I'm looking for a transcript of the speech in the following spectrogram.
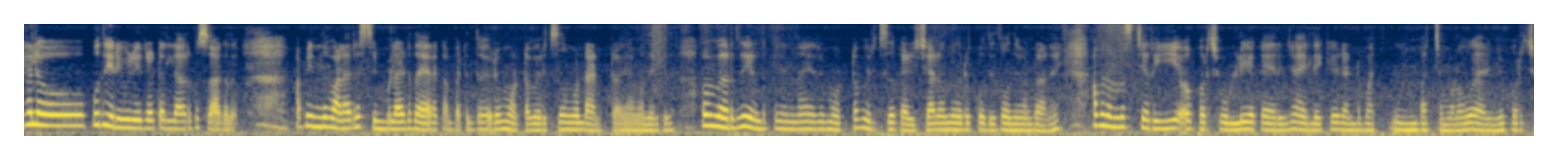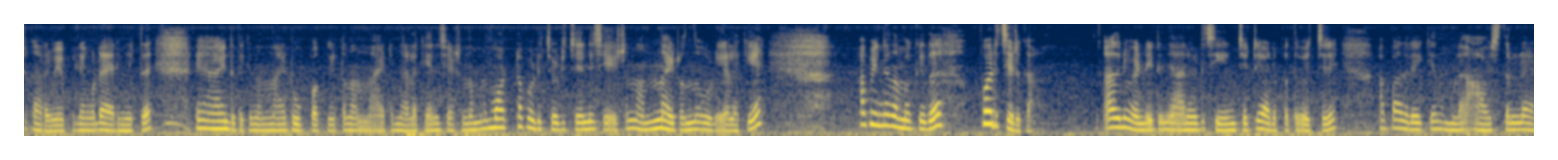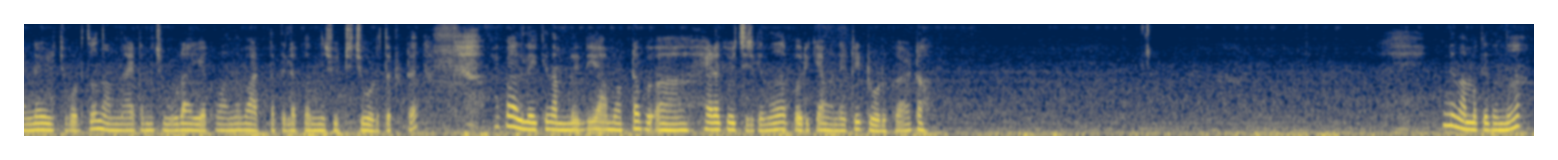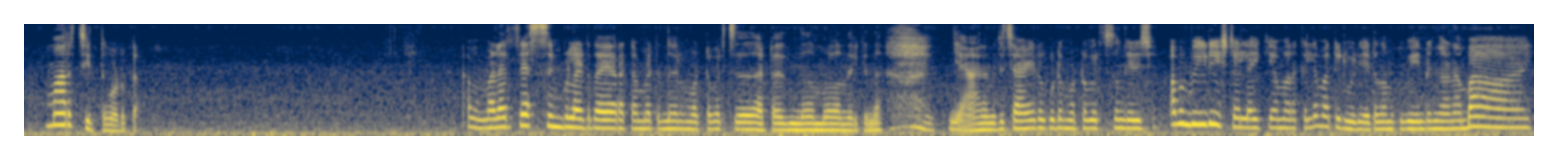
Hello പുതിയൊരു വീഡിയോയിലോട്ട് എല്ലാവർക്കും സ്വാഗതം. അപ്പോൾ ഇന്ന് വളരെ സിമ്പിളായിട്ട് തയ്യാറാക്കാൻ പറ്റുന്ന ഒരു മുട്ട പൊരിച്ചതും കൊണ്ടാണ് കേട്ടോ ഞാൻ വന്നിരിക്കുന്നത്. അപ്പം വെറുതെ ഇരുന്നപ്പോൾ ഞാൻ ഒരു മുട്ട പൊരിച്ചത് കഴിച്ചാലോന്ന് ഒരു കൊതി തോന്നിയതുകൊണ്ടാണ് അപ്പോൾ നമ്മൾ ചെറിയ കുറച്ച് ഉള്ളിയൊക്കെ അരിഞ്ഞ് അതിലേക്ക് രണ്ട് പച്ചമുളക് അരിഞ്ഞ് കുറച്ച് കറിവേപ്പിലയും കൂടെ അരിഞ്ഞിട്ട് അതിന്റെ അകത്തേക്ക് നന്നായിട്ട് ഉപ്പൊക്കെ ഇട്ട് നന്നായിട്ട് ഇളക്കിയതിന് ശേഷം നമ്മൾ മുട്ട പൊടിച്ചൊടിച്ചതിന് ശേഷം നന്നായിട്ടൊന്ന് കൂടി ഇളക്കി അപ്പോൾ ഇനി നമുക്കിത് പൊരിച്ചെടുക്കാം. അതിന് വേണ്ടിയിട്ട് ഞാനൊരു ചീൻചട്ടി അടുപ്പത്ത് വെച്ച് അപ്പോൾ അതിലേക്ക് നമ്മൾ ആവശ്യത്തിനുള്ള എണ്ണ ഒഴിച്ച് കൊടുത്തു. നന്നായിട്ടൊന്ന് ചൂടായിയൊക്കെ വന്ന് വട്ടത്തിലൊക്കെ ഒന്ന് ചുറ്റിച്ച് കൊടുത്തിട്ട് അപ്പോൾ അതിലേക്ക് നമ്മൾ ഈ ആ മുട്ട ഇളക്കി വെച്ചിരിക്കുന്നത് പൊരിക്കാൻ വേണ്ടിയിട്ട് ഇട്ട് കൊടുക്കുക കേട്ടോ. ഇനി നമുക്കിതൊന്ന് മറിച്ചിട്ട് കൊടുക്കാം. അപ്പം വളരെ സിമ്പിളായിട്ട് തയ്യാറാക്കാൻ പറ്റുന്ന ഒരു മുട്ട പൊരിച്ചത് കേട്ടോ ഇന്ന് നമ്മൾ വന്നിരിക്കുന്നത്. ഞാനെന്നിട്ട് ചായയുടെ കൂടെ മുട്ട പൊരിച്ചതും കഴിച്ചു. അപ്പം വീഡിയോ ഇഷ്ടം ലൈക്ക് ചെയ്യാൻ മറക്കല്ലേ. മറ്റൊരു വീഡിയോ ആയിട്ട് നമുക്ക് വീണ്ടും കാണാം. ബായ്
